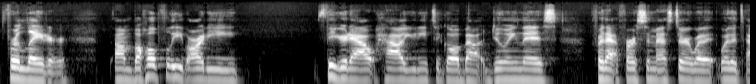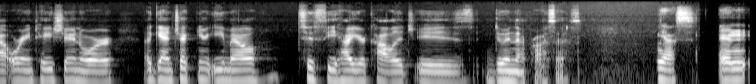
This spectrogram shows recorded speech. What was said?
for later. Um, but hopefully, you've already figured out how you need to go about doing this for that first semester, whether, whether it's at orientation or again, checking your email to see how your college is doing that process. Yes. And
